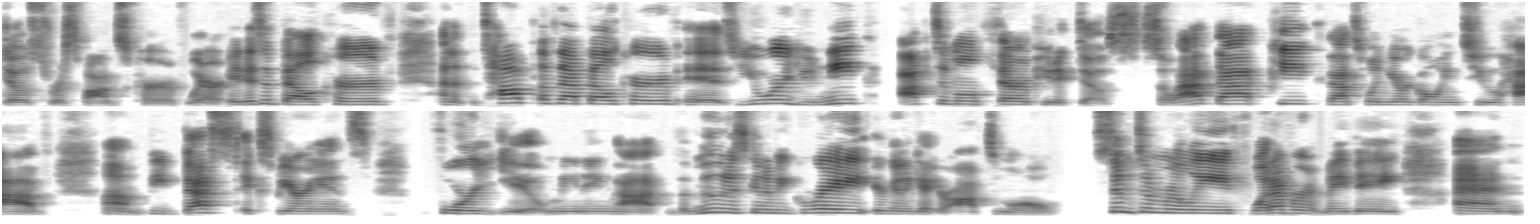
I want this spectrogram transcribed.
dose response curve, where it is a bell curve, and at the top of that bell curve is your unique optimal therapeutic dose. So at that peak, that's when you're going to have um, the best experience for you, meaning that the mood is going to be great, you're going to get your optimal symptom relief, whatever it may be. And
